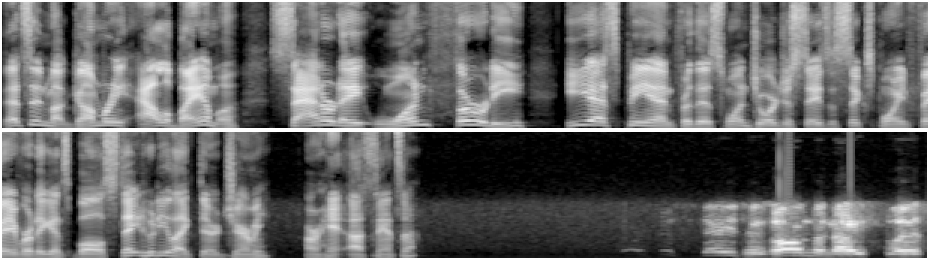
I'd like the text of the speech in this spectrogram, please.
That's in Montgomery, Alabama. Saturday, 1.30 ESPN for this one. Georgia State's a six-point favorite against Ball State. Who do you like there, Jeremy? Or uh, Sansa? Georgia State is on the nice list.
